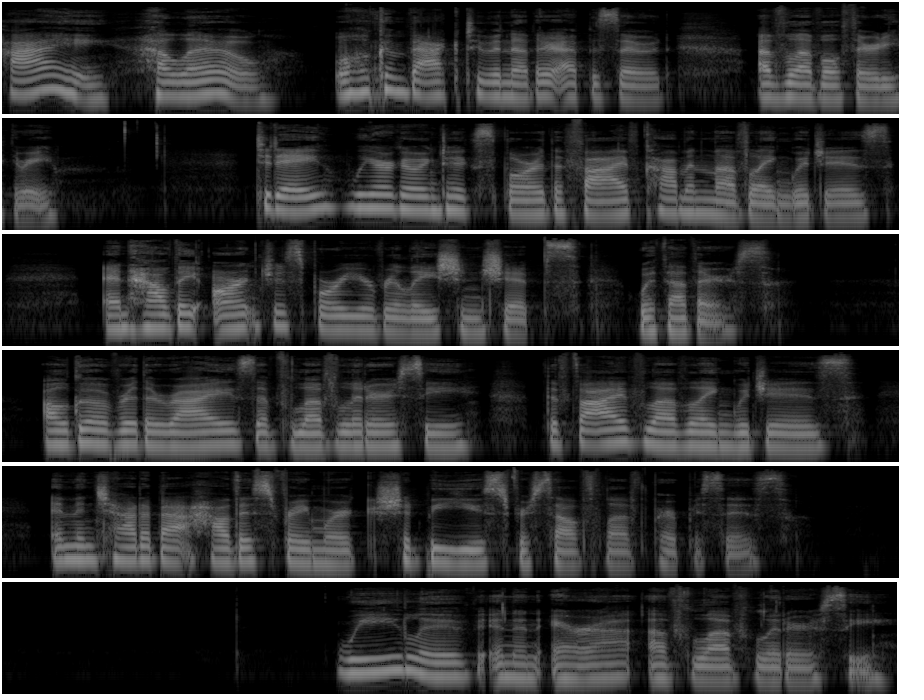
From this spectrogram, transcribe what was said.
Hi, hello. Welcome back to another episode of Level 33. Today, we are going to explore the five common love languages and how they aren't just for your relationships with others. I'll go over the rise of love literacy, the five love languages, and then chat about how this framework should be used for self love purposes. We live in an era of love literacy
